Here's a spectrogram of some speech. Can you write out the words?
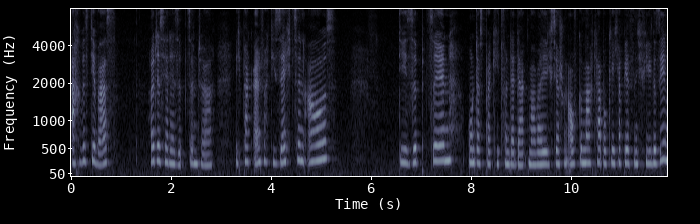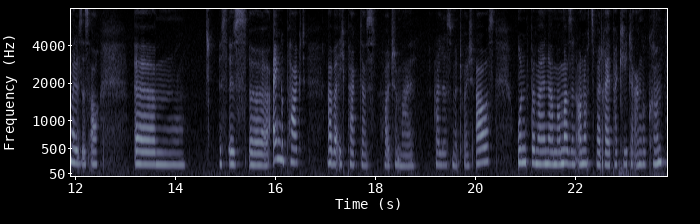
Ach, wisst ihr was? Heute ist ja der 17. Ich packe einfach die 16 aus, die 17 und das Paket von der Dagmar, weil ich es ja schon aufgemacht habe. Okay, ich habe jetzt nicht viel gesehen, weil es ist auch... Ähm, es ist äh, eingepackt, aber ich packe das heute mal alles mit euch aus. Und bei meiner Mama sind auch noch zwei, drei Pakete angekommen.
